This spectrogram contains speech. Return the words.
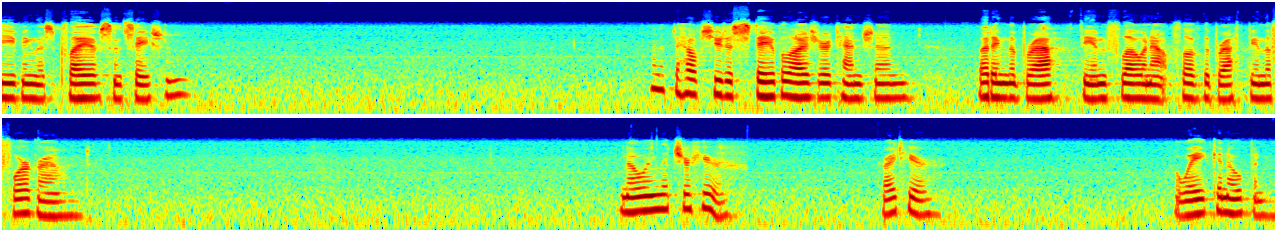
Receiving this play of sensation. And if it helps you to stabilize your attention, letting the breath, the inflow and outflow of the breath be in the foreground. Knowing that you're here, right here, awake and open.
